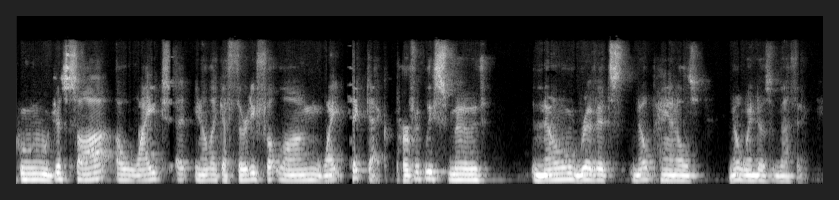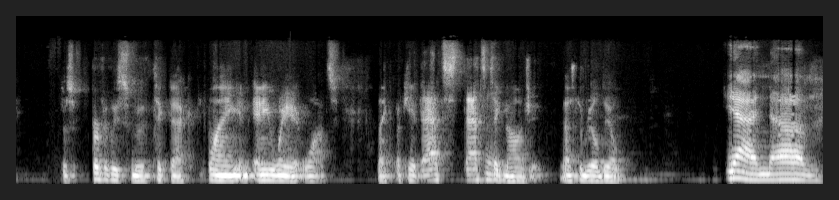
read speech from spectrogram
who just saw a white, uh, you know, like a 30 foot long white tic tac, perfectly smooth, no rivets, no panels, no windows, nothing. Just perfectly smooth tic tac flying in any way it wants. Like, okay, that's that's hmm. technology. That's the real deal. Yeah, and um,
